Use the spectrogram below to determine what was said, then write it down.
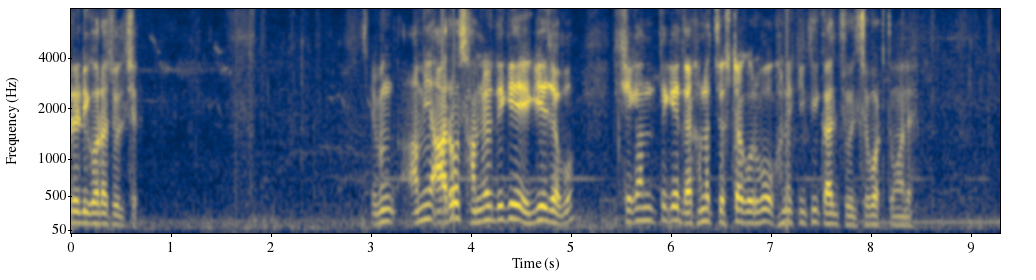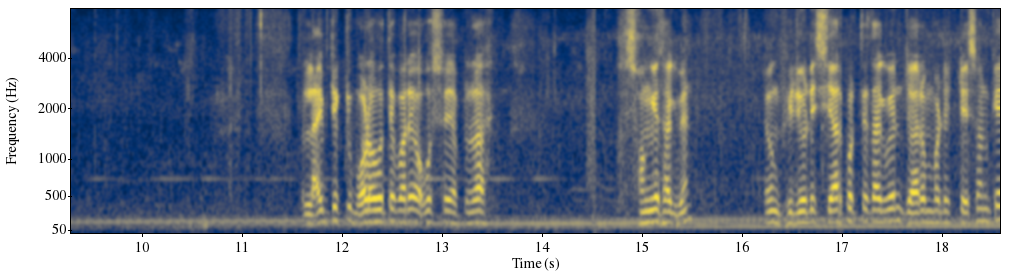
রেডি করা চলছে। এবং আমি আরও সামনের দিকে এগিয়ে যাব, সেখান থেকে দেখানোর চেষ্টা করব ওখানে কি কি কাজ চলছে বর্তমানে। লাইভটি একটু বড় হতে পারে, অবশ্যই আপনারা সঙ্গে থাকবেন এবং ভিডিওটি শেয়ার করতে থাকবেন, জয়রামবাটি স্টেশনকে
